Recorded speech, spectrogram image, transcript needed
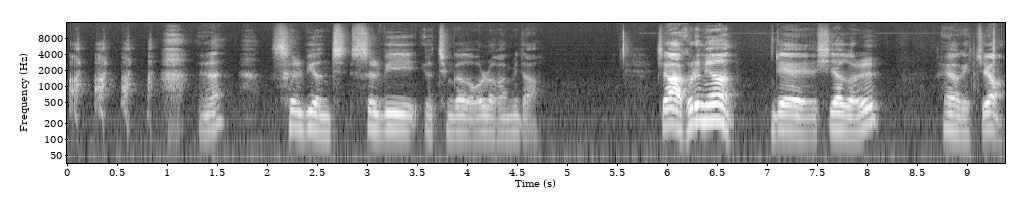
예? 설비어 설비어 층가가 올라갑니다. 자, 그러면 이제 시작을 해야겠죠.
